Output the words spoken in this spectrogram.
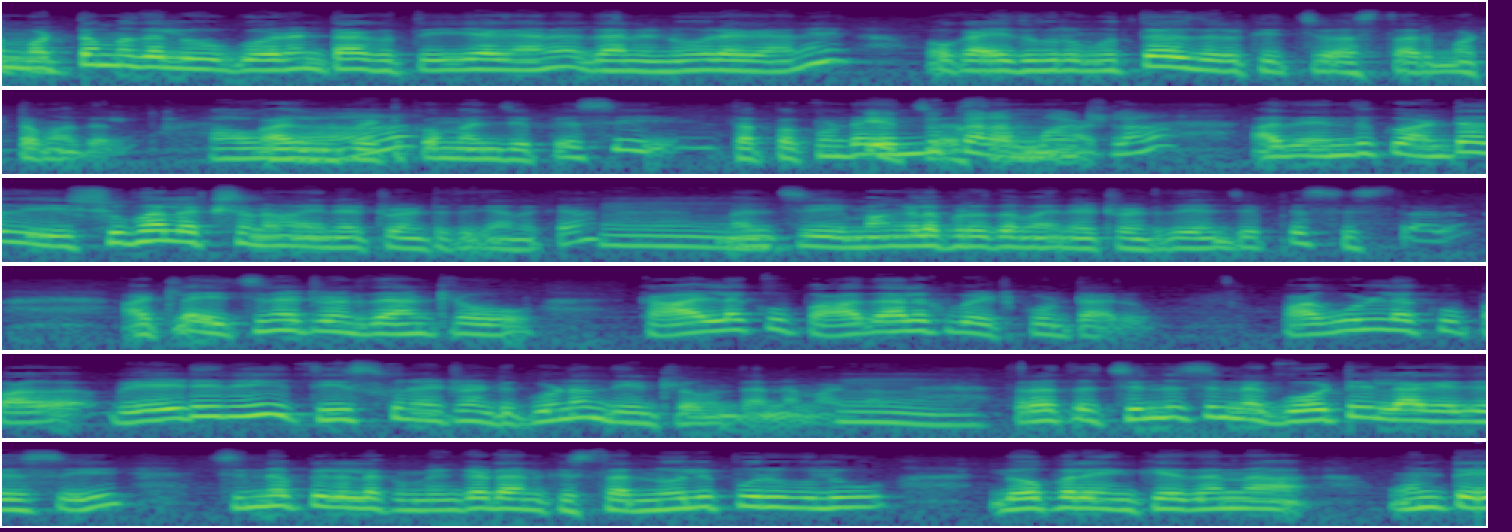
తర్వాత మొట్టమొదలు గోరంటాకు తీయగానే దాన్ని నూరగానే ఒక ఐదుగురు ముత్తైదులకు ఇచ్చి వస్తారు మొట్టమొదలు? వాళ్ళని పెట్టుకోమని చెప్పేసి తప్పకుండా? అది ఎందుకు అంటే అది శుభ లక్షణమైనటువంటిది కనుక మంచి మంగళప్రదమైనటువంటిది అని చెప్పేసి ఇస్తారు. అట్లా ఇచ్చినటువంటి దాంట్లో కాళ్ళకు పాదాలకు పెట్టుకుంటారు. పగుళ్ళకు ప వేడిని తీసుకునేటువంటి గుణం దీంట్లో ఉందన్నమాట. తర్వాత చిన్న చిన్న గోటీలాగా చేసి చిన్నపిల్లలకు మింగడానికి ఇస్తారు. నూలి పురుగులు లోపల ఇంకేదన్నా ఉంటే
